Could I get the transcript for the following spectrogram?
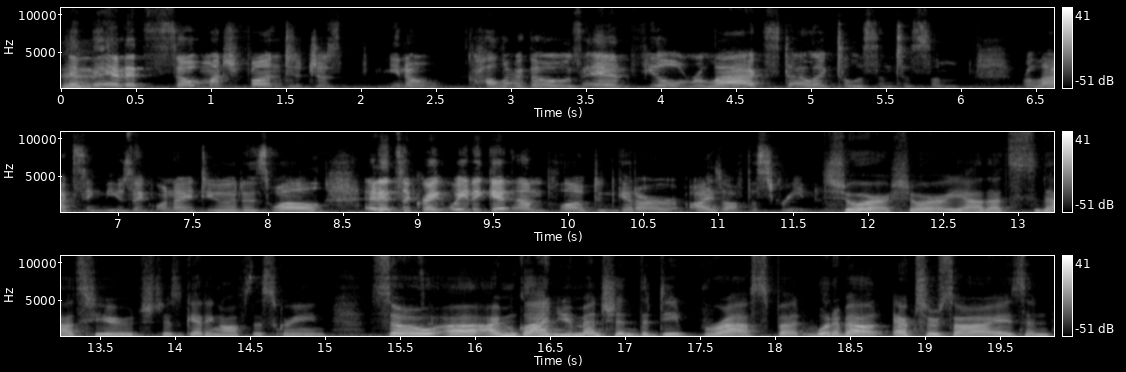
and it's so much fun to just you know color those and feel relaxed i like to listen to some relaxing music when i do it as well and it's a great way to get unplugged and get our eyes off the screen Sure, sure. Yeah, that's that's huge. Just getting off the screen. So uh, I'm glad you mentioned the deep breaths. But what about exercise and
